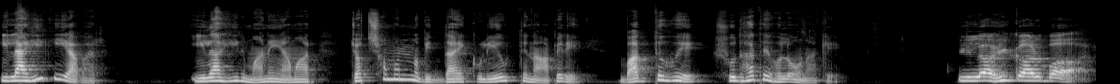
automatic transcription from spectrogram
ইলাহি কি আবার? ইলাহির মানে আমার যৎসামান্য বিদ্যায় কুলিয়ে উঠতে না পেরে বাধ্য হয়ে শুধাতে হলো ওনাকে। ইলাহি কারবার।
